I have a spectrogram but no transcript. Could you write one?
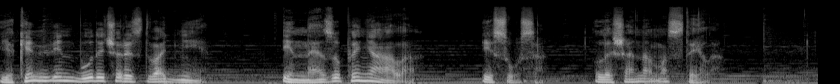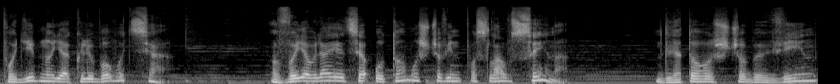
яким Він буде через два дні, і не зупиняла Ісуса, лише намастила. Подібно як любов Отця виявляється у тому, що Він послав Сина для того, щоб Він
